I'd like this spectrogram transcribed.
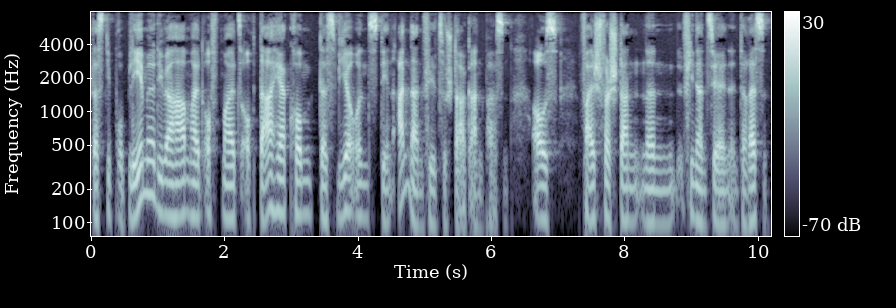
dass die Probleme, die wir haben, halt oftmals auch daher kommen, dass wir uns den anderen viel zu stark anpassen, aus falsch verstandenen finanziellen Interessen.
